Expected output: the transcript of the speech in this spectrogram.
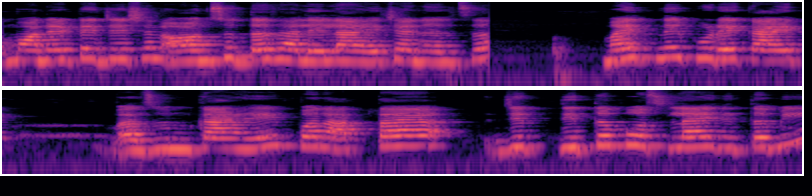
मॉनिटायझेशन ऑन सुद्धा झालेलं आहे चॅनलचं माहीत नाही पुढे काय अजून काय आहे पण आता जे जिथं पोचलाय तिथं मी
